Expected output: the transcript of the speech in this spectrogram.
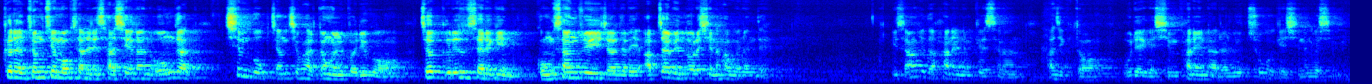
그런 정치 목사들이 사실은 온갖 친북 정치 활동을 벌이고 적 그리스 세력인 공산주의자들의 앞잡이 노릇을 하고 있는데 이상하게도 하나님께서는 아직도 우리에게 심판의 날을 늦추고 계시는 것입니다.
